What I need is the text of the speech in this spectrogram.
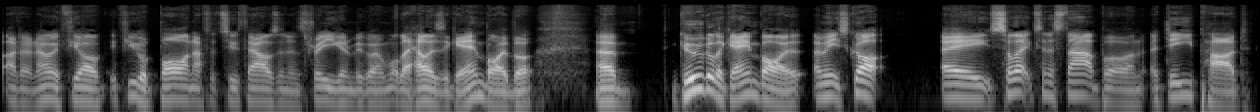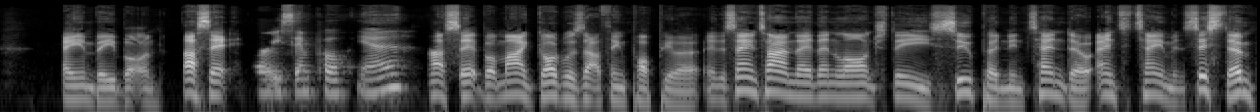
I don't know if you're if you were born after 2003, you're going to be going, "What the hell is a Game Boy?" But um, Google a Game Boy. I mean, it's got a select and a start button, a D pad, A and B button. That's it. Very simple. Yeah. That's it. But my God, was that thing popular. At the same time, they then launched the Super Nintendo Entertainment System.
